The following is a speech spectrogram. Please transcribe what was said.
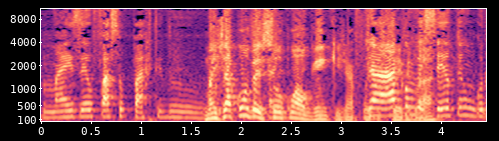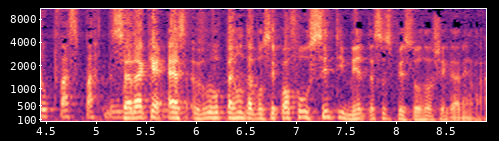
Mas eu faço parte do. Mas já conversou com alguém que já foi Já conversei, lá? eu tenho um grupo, faço parte do. Será grupo. que. Essa, eu vou perguntar a você qual foi o sentimento dessas pessoas ao chegarem lá?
